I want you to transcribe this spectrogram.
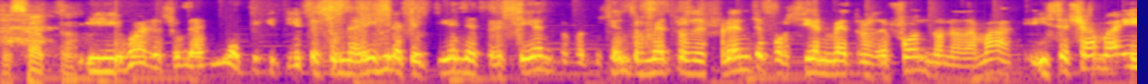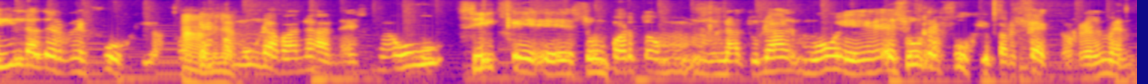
Exacto. Y bueno, es una isla chiquitita, es una isla que tiene 300, 400 metros de frente por 100 metros de fondo nada más, y se llama Isla de Refugio, porque ah, es como una banana, es una U, sí que es un puerto natural muy, es un refugio perfecto realmente.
